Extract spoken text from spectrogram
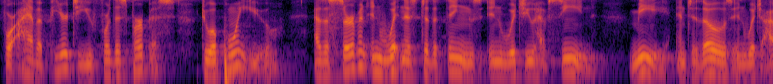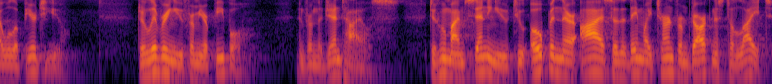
For I have appeared to you for this purpose, to appoint you as a servant and witness to the things in which you have seen me and to those in which I will appear to you, delivering you from your people and from the Gentiles, to whom I'm sending you, to open their eyes so that they might turn from darkness to light,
